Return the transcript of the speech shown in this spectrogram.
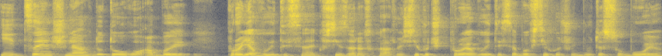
І це шлях до того, аби проявитися, як всі зараз кажуть. Всі хочуть проявитися, бо всі хочуть бути собою.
